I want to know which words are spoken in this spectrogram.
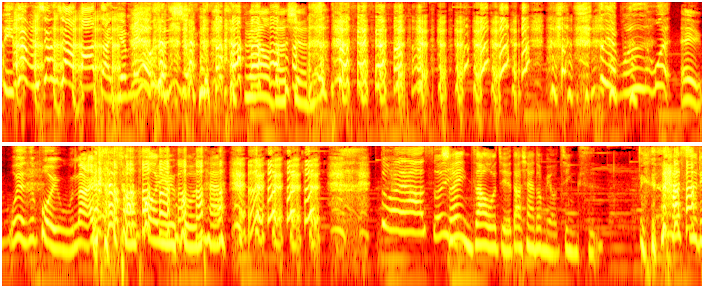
你再不向下发展，也没有人选。没有得选的。这也不是我哎、我也是迫于无奈。从迫于无奈，对啊，所以所以你知道我姐姐到现在都没有近视，她视力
